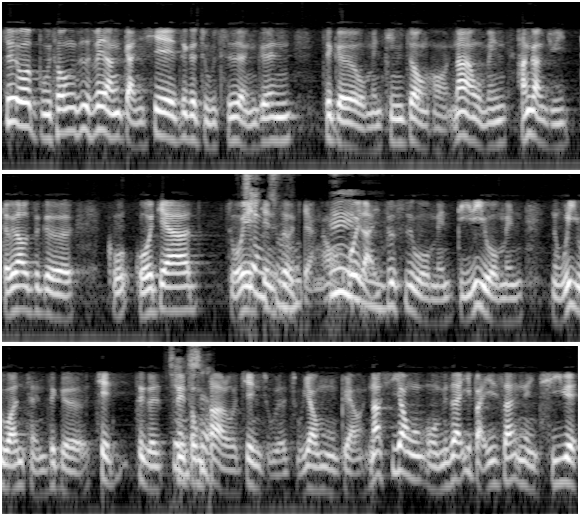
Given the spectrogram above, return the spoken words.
最后补充是非常感谢这个主持人跟这个我们听众哈。那我们航港局得到这个国国家卓越建设奖哦，嗯、未来就是我们砥砺我们努力完成这个建这个这栋大楼建筑的主要目标。那希望我们在一百一十三年七月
